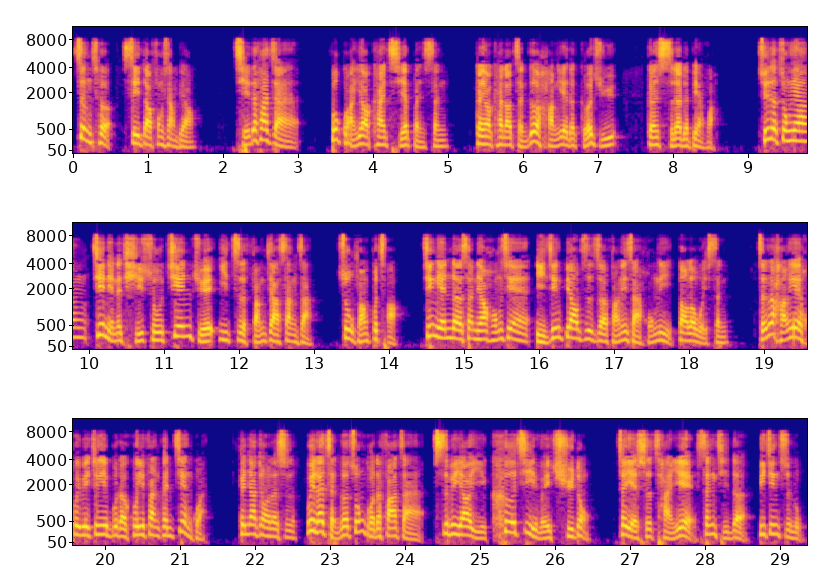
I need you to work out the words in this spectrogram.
政策是一道风向标，企业的发展不管要看企业本身，更要看到整个行业的格局跟时代的变化。随着中央接连的提出坚决抑制房价上涨、住房不炒，今年的三条红线已经标志着房地产红利到了尾声，整个行业会被进一步的规范跟监管。更加重要的是，未来整个中国的发展势必要以科技为驱动，这也是产业升级的必经之路。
